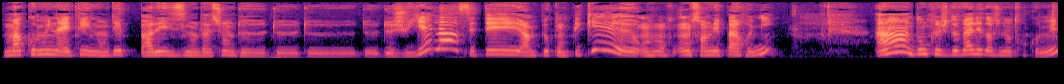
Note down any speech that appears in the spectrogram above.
Ma commune a été inondée par les inondations de, de, de, de, juillet, là. C'était un peu compliqué. On, on s'en est pas remis. Hein, donc, je devais aller dans une autre commune.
